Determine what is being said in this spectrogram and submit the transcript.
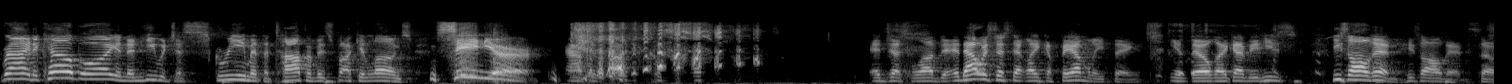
ride a cowboy," and then he would just scream at the top of his fucking lungs, "Senior!" and just loved it. And that was just at like a family thing, you know. Like I mean, he's he's all in. He's all in. So.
